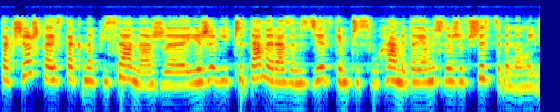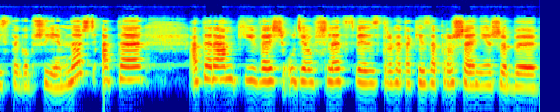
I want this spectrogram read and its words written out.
ta książka jest tak napisana, że jeżeli czytamy razem z dzieckiem, czy słuchamy, to ja myślę, że wszyscy będą mieli z tego przyjemność, a te, a te ramki weź udział w śledztwie jest trochę takie zaproszenie, żeby,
